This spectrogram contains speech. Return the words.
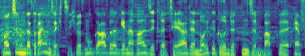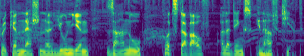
1963 wird Mugabe Generalsekretär der neu gegründeten Zimbabwe African National Union, SANU, kurz darauf allerdings inhaftiert.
